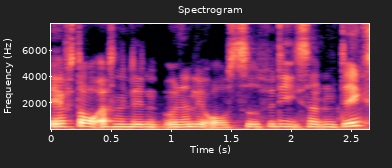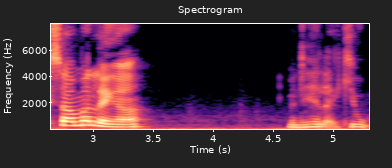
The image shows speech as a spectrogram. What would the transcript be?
efterår er sådan lidt en underlig årstid, fordi sådan, det er ikke sommer længere, men det er heller ikke jul.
